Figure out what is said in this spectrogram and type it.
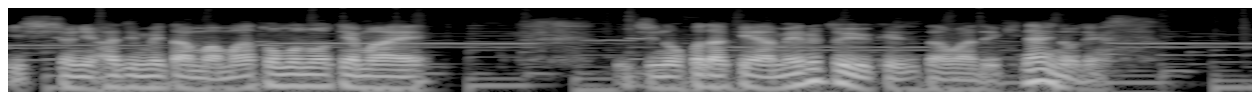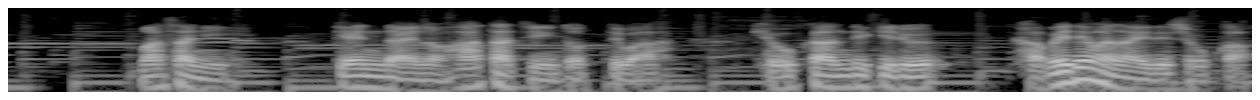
一緒に始めたママ友の手前、うちの子だけ辞めるという決断はできないのです。まさに現代の母たちにとっては共感できる壁ではないでしょうか。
